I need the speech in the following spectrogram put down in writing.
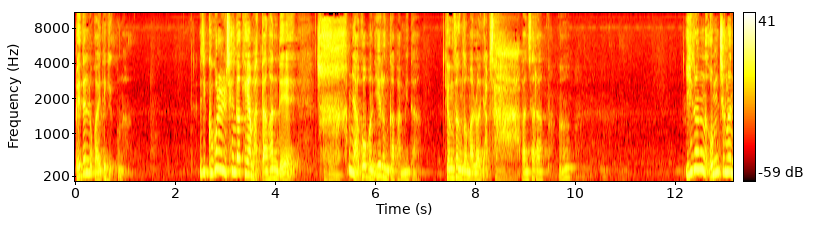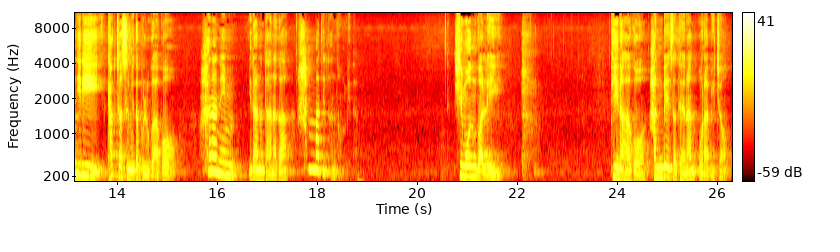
베델로 가야 되겠구나 이제 그걸 생각해야 마땅한데 참 야곱은 이런가 봅니다. 경상도 말로 얍삽한 사람. 어? 이런 엄청난 일이 닥쳤음에도 불구하고 하나님이라는 단어가 한마디도 안 나옵니다. 시몬과 레위, 디나하고 한 배에서 태어난 오랍이죠.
